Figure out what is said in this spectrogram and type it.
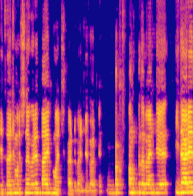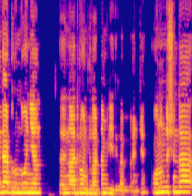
Eczacı maçına göre daha iyi bir maç çıkardı bence Gabi. Vakıfbank'ta da bence idare eder durumda oynayan nadir oyunculardan biriydi Gabi bence. Onun dışında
